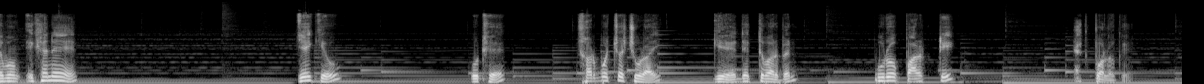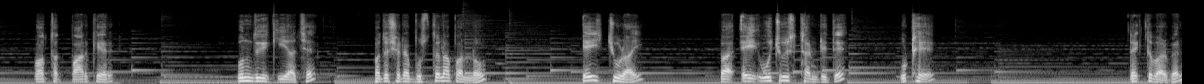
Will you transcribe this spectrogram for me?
এবং এখানে যে কেউ উঠে সর্বোচ্চ চূড়ায় গিয়ে দেখতে পারবেন পুরো পার্কটি এক পলকে। অর্থাৎ পার্কের কোন দিকে কি আছে, হয়তো সেটা বুঝতে না পারলেও এই চূড়ায় বা এই উঁচু স্থানটিতে উঠে দেখতে পারবেন।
